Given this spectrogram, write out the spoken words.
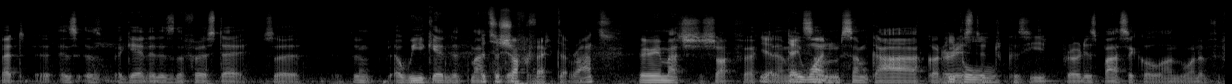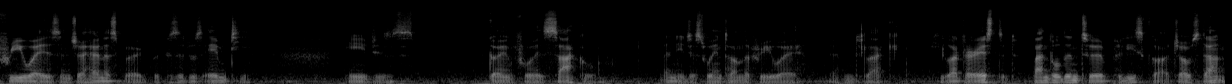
But as, as, again, it is the first day, so a weekend it might. it's a shock different. factor right Very much a shock factor. Yeah, I mean, day some, one, some guy got people- arrested because he rode his bicycle on one of the freeways in Johannesburg because it was empty. He was going for his cycle, and he just went on the freeway, and like he got arrested, bundled into a police car. Job's done.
